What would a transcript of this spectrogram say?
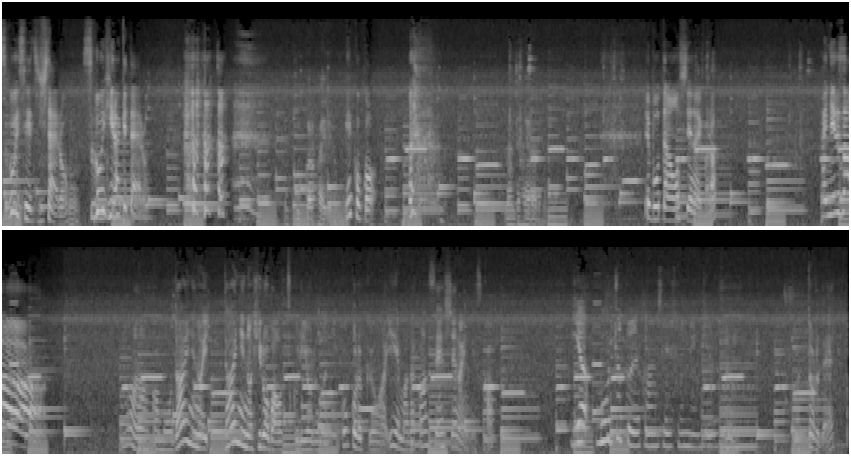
すごい整地したやろ、ん。すごい開けたやろ？えここから入れるえここ。なんで入られへんえボタン押してないから？はい寝るぞー。今なんかもう第二の第二の広場を作りよるのにココルくんは家まだ完成してないんですか？いやもうちょっとで完成すんねんけどとるで。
